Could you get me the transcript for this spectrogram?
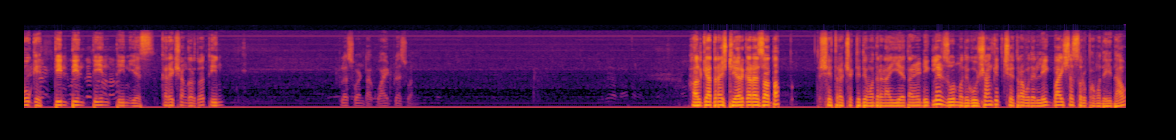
ओके तीन तीन तीन तीन येस करेक्शन करतोय तीन. प्लस वन टाक वाईट प्लस वन हलक्यात स्टिअर करायचा होता. क्षेत्ररक्षक तिथे मात्र नाही आहेत आणि डिक्लेअर झोनमध्ये घोषांकित क्षेत्रामध्ये लेग बायच्या स्वरूपामध्ये ही धाव.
